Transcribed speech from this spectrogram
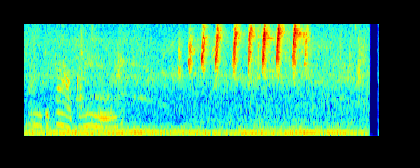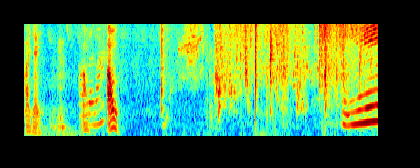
ใช่หรือเปล่าก็ไม่รู้นะ ปลาใหญ่ เอาแล้วนะเอ้านี่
